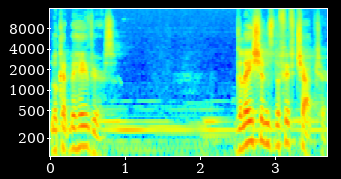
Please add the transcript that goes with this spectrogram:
Look at behaviors. Galatians, the fifth chapter,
